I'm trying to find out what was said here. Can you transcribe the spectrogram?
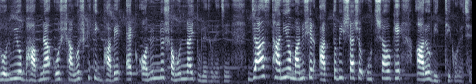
ধর্মীয় ভাবনা ও সাংস্কৃতিক ভাবের এক অনন্য সমন্বয় তুলে ধরেছে, যা স্থানীয় মানুষের আত্মবিশ্বাস ও উৎসাহকে আরও বৃদ্ধি করেছে।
